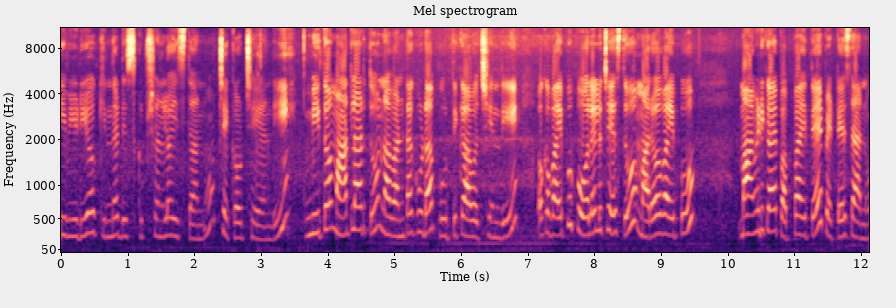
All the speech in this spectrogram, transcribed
ఈ వీడియో కింద డిస్క్రిప్షన్లో ఇస్తాను చెక్అవుట్ చేయండి. మీతో మాట్లాడుతూ నా వంట కూడా పూర్తి కావచ్చింది. ఒకవైపు పోలేలు చేస్తూ మరోవైపు మామిడికాయ పప్పు అయితే పెట్టేశాను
